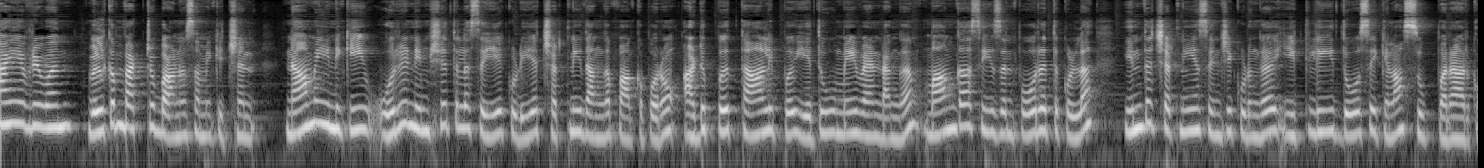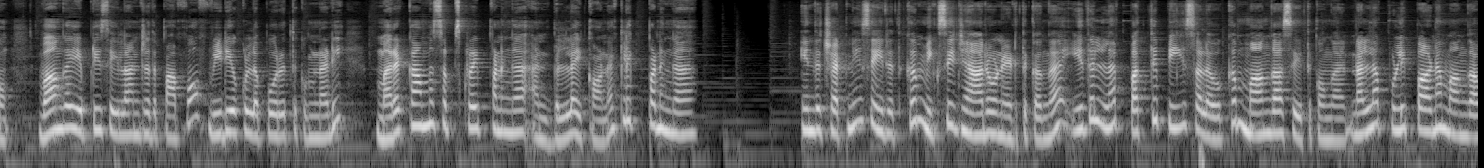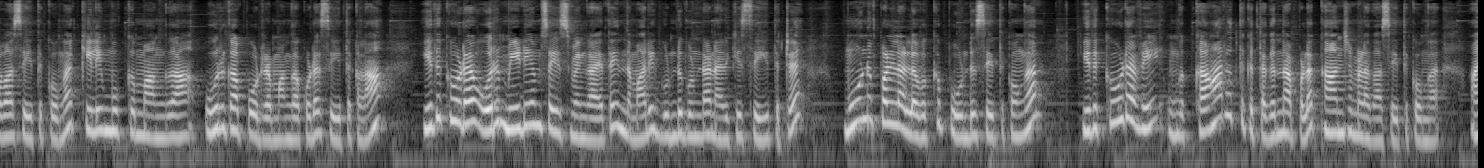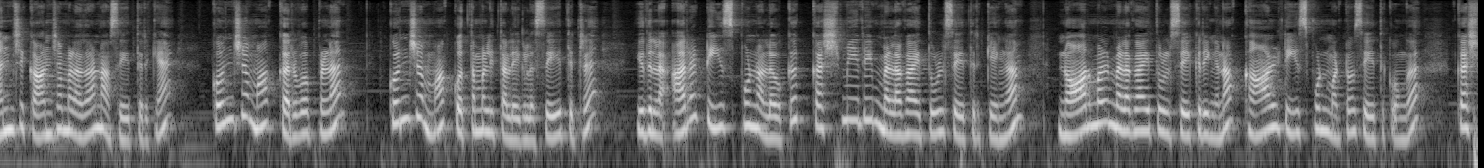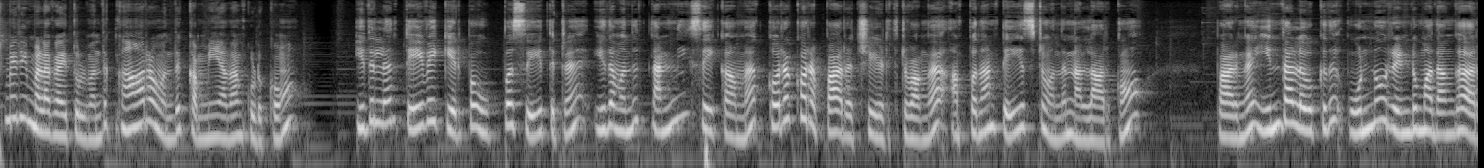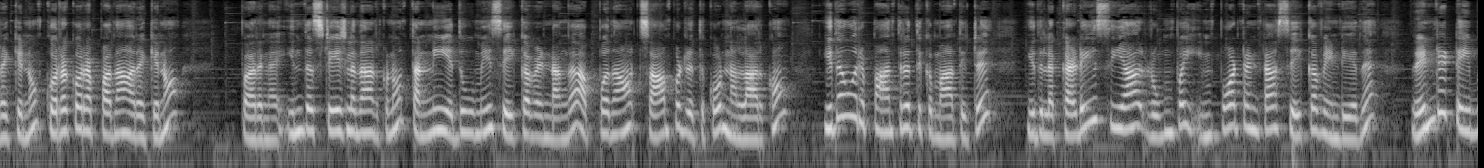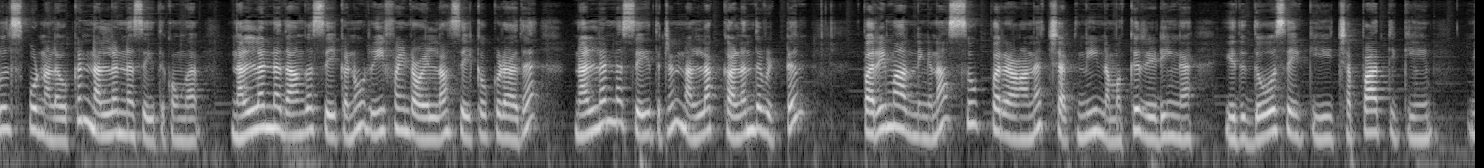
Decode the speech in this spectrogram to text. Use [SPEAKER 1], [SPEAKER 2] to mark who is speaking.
[SPEAKER 1] Hi everyone welcome back to Bhanusami kitchen நாம் இன்னைக்கு ஒரு நிமிஷத்தில் செய்யக்கூடிய சட்னி தாங்க பார்க்க போகிறோம் அடுப்பு தாளிப்பு எதுவுமே வேண்டாங்க. மாங்காய் சீசன் போகிறதுக்குள்ளே இந்த சட்னியை செஞ்சு கொடுங்க. இட்லி தோசைக்கெல்லாம் சூப்பராக இருக்கும். வாங்க எப்படி செய்யலான்றதை பார்ப்போம். வீடியோக்குள்ளே போகிறதுக்கு முன்னாடி மறக்காமல் சப்ஸ்கிரைப் பண்ணுங்கள் அண்ட் பெல் ஐக்கானை கிளிக் பண்ணுங்கள் இந்த சட்னி செய்கிறதுக்கு மிக்ஸி ஜார் ஒன்று எடுத்துக்கோங்க. இதில் பத்து பீஸ் அளவுக்கு மாங்காய் சேர்த்துக்கோங்க. நல்லா புளிப்பான மாங்காவாக சேர்த்துக்கோங்க. கிளிமூக்கு மாங்காய் ஊறுகாய் போடுற மாங்காய் கூட சேர்த்துக்கலாம். இது கூட ஒரு மீடியம் சைஸ் வெங்காயத்தை இந்த மாதிரி குண்டு குண்டாக நறுக்கி சேர்த்துட்டு மூணு பல் அளவுக்கு பூண்டு சேர்த்துக்கோங்க. இது கூடவே உங்கள் காரத்துக்கு தகுந்தாப்பில் காஞ்ச மிளகாய் சேர்த்துக்கோங்க. அஞ்சு காஞ்ச மிளகாய் நான் சேர்த்துருக்கேன். கொஞ்சமாக கருவேப்பிலை கொஞ்சமாக கொத்தமல்லி தலைகளை சேர்த்துட்டு இதில் அரை டீஸ்பூன் அளவுக்கு காஷ்மீரி மிளகாய் தூள் சேர்த்துருக்கேங்க. நார்மல் மிளகாய் தூள் சேர்க்குறீங்கன்னா கால் டீஸ்பூன் மட்டும் சேர்த்துக்கோங்க. காஷ்மீரி மிளகாய் தூள் வந்து காரம் வந்து கம்மியாக தான் கொடுக்கும். இதில் தேவைக்கேற்ப உப்பை சேர்த்துட்டேன். இதை வந்து தண்ணி சேர்க்காம கொர கொரப்பாக அரைச்சி எடுத்துகிட்டு வாங்க. அப்போ தான் டேஸ்ட்டு வந்து நல்லாயிருக்கும். பாருங்கள் இந்த அளவுக்கு ஒன்றும் ரெண்டுமா தாங்க அரைக்கணும். கொர கொரப்பாக தான் அரைக்கணும். பாருங்கள் இந்த ஸ்டேஜில் தான் இருக்கணும். தண்ணி எதுவுமே சேர்க்க வேண்டாங்க. அப்போ தான் சாப்பிட்றதுக்கும் நல்லாயிருக்கும். இதை ஒரு பாத்திரத்துக்கு மாற்றிட்டு இதில் கடைசியாக ரொம்ப இம்பார்ட்டண்ட்டாக சேர்க்க வேண்டியது ரெண்டு டேபிள் ஸ்பூன் அளவுக்கு நல்லெண்ணெய் சேர்த்துக்கோங்க. நல்லெண்ணெய் தாங்க சேர்க்கணும். ரீஃபைண்ட் ஆயிலெலாம் சேர்க்கக்கூடாது. நல்லெண்ணெய் சேர்த்துட்டு நல்லா கலந்து விட்டு பரிமாறினீங்கன்னா சூப்பரான சட்னி நமக்கு ரெடிங்க. இது தோசைக்கு சப்பாத்திக்கு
